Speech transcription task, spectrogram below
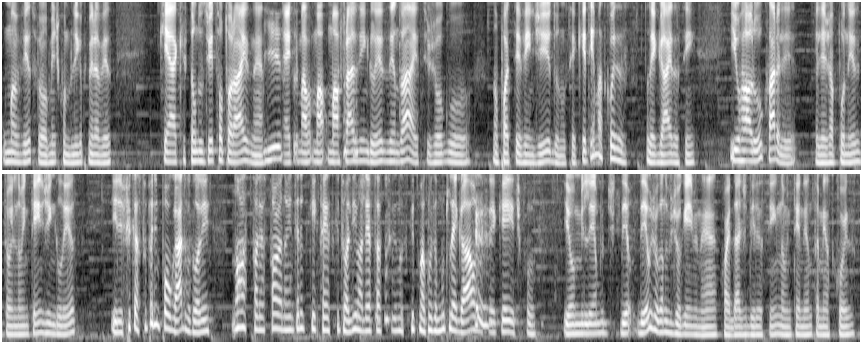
uma vez, provavelmente, quando liga a primeira vez, que é a questão dos direitos autorais, né? Isso. Aí tem uma, uma, uma frase em inglês dizendo, ah, esse jogo não pode ser vendido, não sei o quê. Tem umas coisas legais assim. E o Haru, claro, ele, ele é japonês, então ele não entende inglês. E ele fica super empolgado com aquilo ali. Nossa, olha só, eu não entendo o que, que tá escrito ali, mas deve estar tá sendo escrito uma coisa muito legal, não sei o quê. tipo, eu me lembro de, de, de eu jogando videogame, né? Com a idade dele assim, não entendendo também as coisas.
